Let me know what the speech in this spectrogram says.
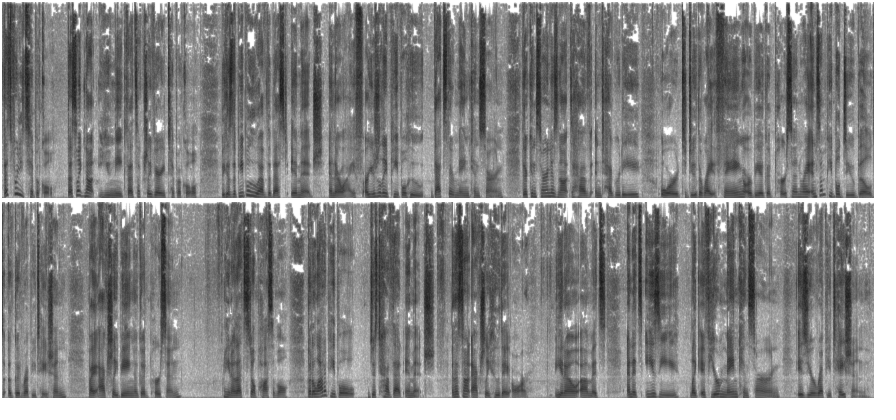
That's pretty typical that's like not unique. That's actually very typical because the people who have the best image in their life are usually people who that's their main concern. Their concern is not to have integrity or to do the right thing or be a good person, right? And some people do build a good reputation by actually being a good person. You know, that's still possible. But a lot of people just have that image, and that's not actually who they are. You know, um, it's and it's easy like, if your main concern is your reputation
